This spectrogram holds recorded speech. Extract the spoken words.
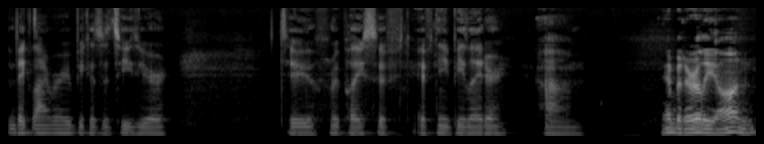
a big library because it's easier to replace if if need be later. Um, yeah, but early on,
